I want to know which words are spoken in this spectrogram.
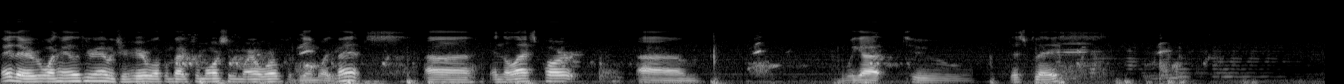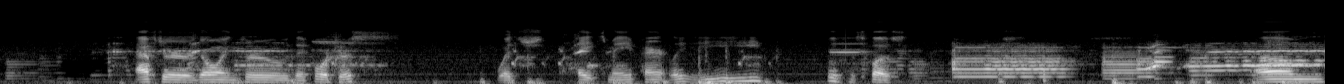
Hey there everyone, Halo 3 Amateur here. Welcome back for more Super Mario World for the Game Boy Advance. Uh, in the last part, um, we got to this place. After going through the fortress, which hates me apparently. Ooh, it's close. Um,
